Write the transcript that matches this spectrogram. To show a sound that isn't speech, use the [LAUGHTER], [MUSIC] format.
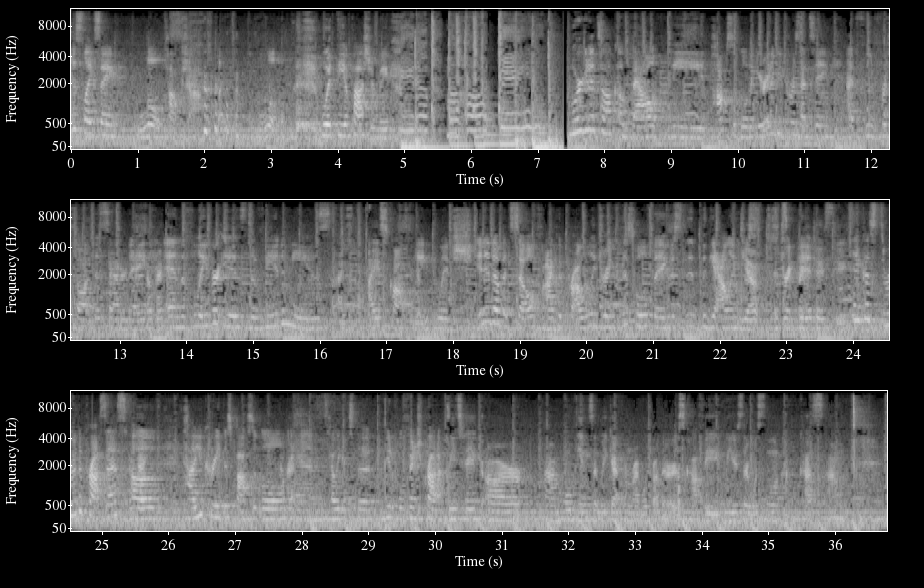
I just like saying little pop shop, like [LAUGHS] little, with the apostrophe. We're going to talk about the popsicle that you're to be presenting at Food for Thought this Saturday. Okay. And the flavor is the Vietnamese iced coffee, which in and of itself, I could probably drink this whole thing, just the, the gallon, just, Yep, just drink it. tasty. Take us through the process Okay. of how you create this popsicle Okay. and how we get to the beautiful finished product. We take our um, whole beans that we get from Rival Brothers Coffee. We use their whistle cuss um,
